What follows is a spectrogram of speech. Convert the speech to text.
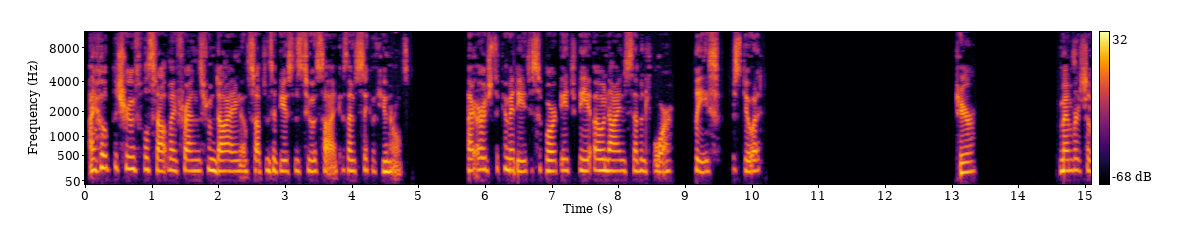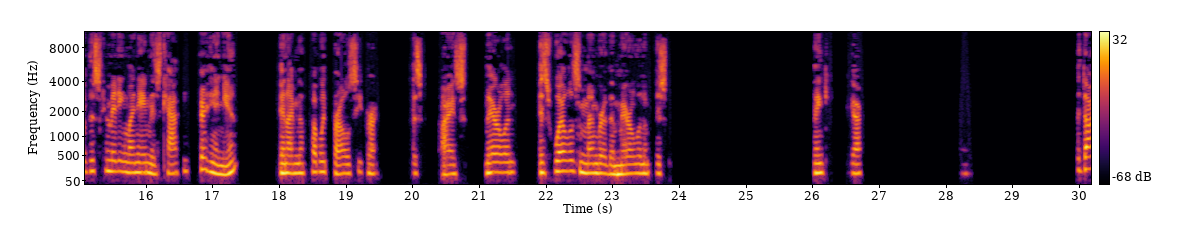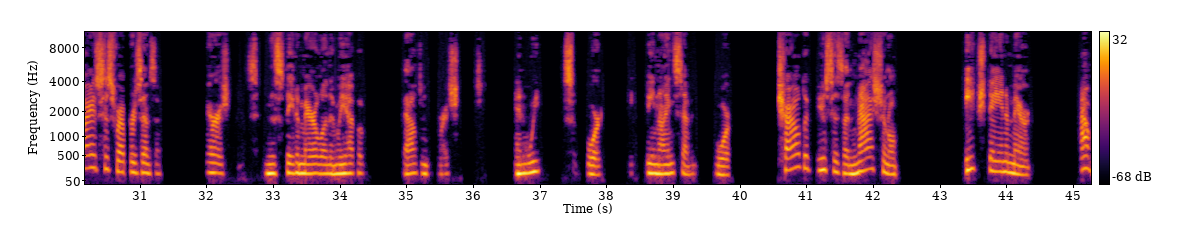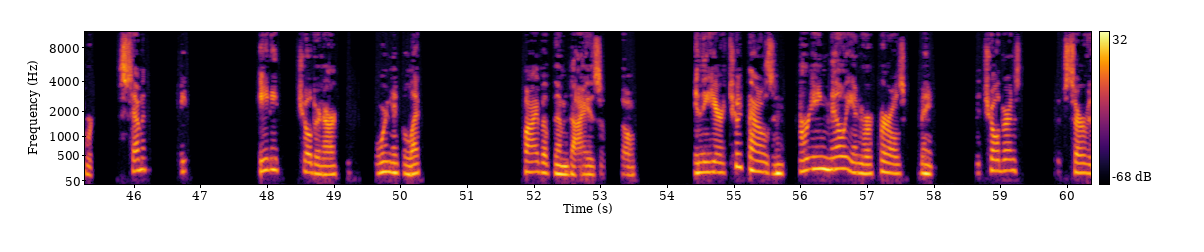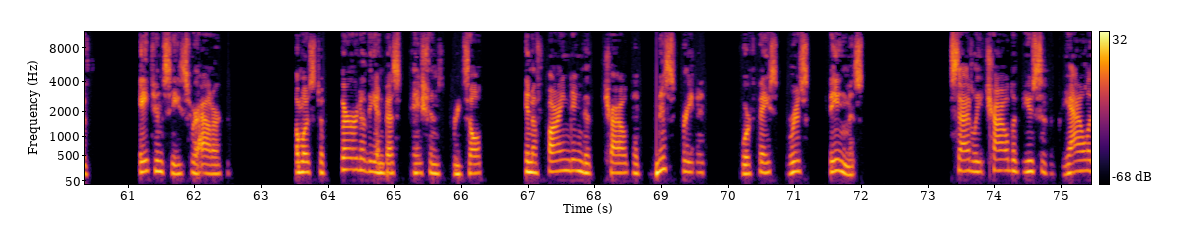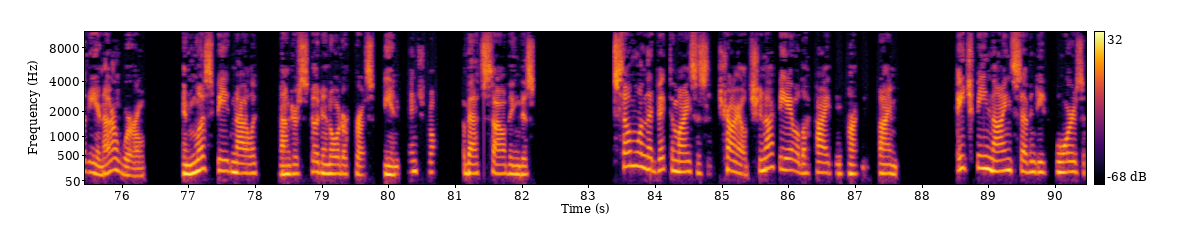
I hope the truth will stop my friends from dying of substance abuse and suicide because I'm sick of funerals. I urge the committee to support HB 0974. Please, just do it. Chair, members of this committee, my name is Kathy Trahanian, and I'm the public policy director of Maryland, as well as a member of the Maryland Episcopal. Thank you. The diocese represents a parish in the state of Maryland, and we have a thousand parishes, and we support HB 974. Child abuse is a national each day in America, average seven, eight, 80 children are born neglected. Five of them die as a result. In the year 2000, 3 million referrals were made. the children's service agencies throughout our almost a third of the investigations result in a finding that the child had mistreated or faced risk of being mistreated. Sadly, child abuse is a reality in our world and must be acknowledged and understood in order for us to be intentional about solving this. Someone that victimizes a child should not be able to hide behind time. HB 974 is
